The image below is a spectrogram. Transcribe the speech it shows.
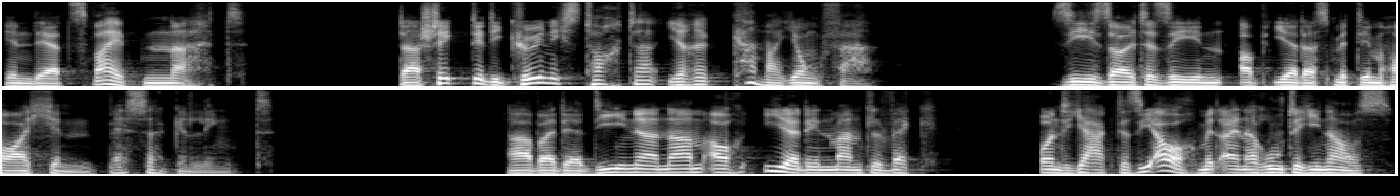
In der zweiten Nacht, da schickte die Königstochter ihre Kammerjungfer. Sie sollte sehen, ob ihr das mit dem Horchen besser gelingt. Aber der Diener nahm auch ihr den Mantel weg und jagte sie auch mit einer Rute hinaus.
